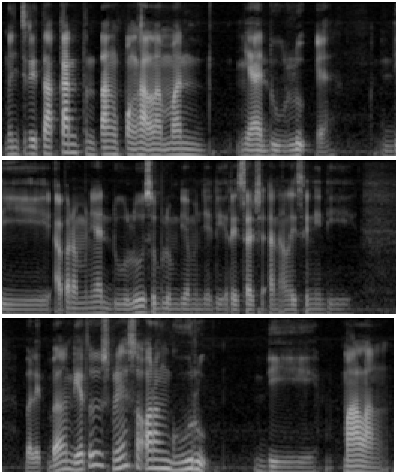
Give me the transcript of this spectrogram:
menceritakan tentang pengalamannya dulu ya. Di apa namanya dulu sebelum dia menjadi research analyst ini di Balitbang dia tuh sebenarnya seorang guru di Malang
